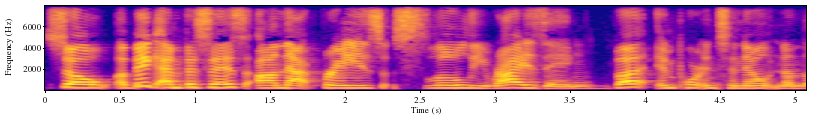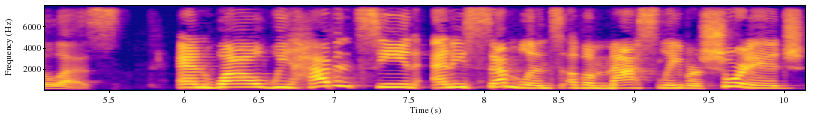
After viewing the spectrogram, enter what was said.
So, a big emphasis on that phrase, slowly rising, but important to note nonetheless. And while we haven't seen any semblance of a mass labor shortage,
